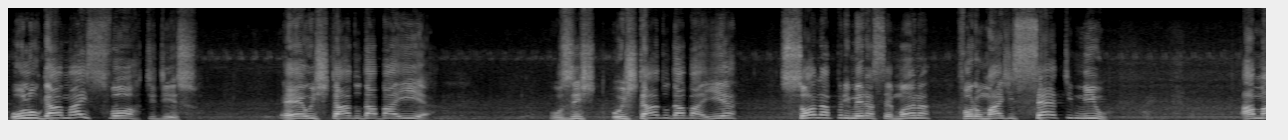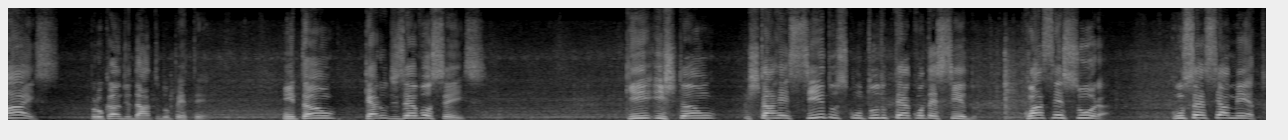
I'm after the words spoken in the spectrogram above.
O lugar mais forte disso é o estado da Bahia. o estado da Bahia, só na primeira semana, foram mais de 7 mil a mais para o candidato do PT. Então, quero dizer a vocês que estão estarrecidos com tudo que tem acontecido, com a censura, com o cerceamento,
